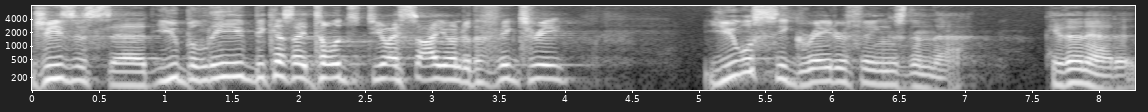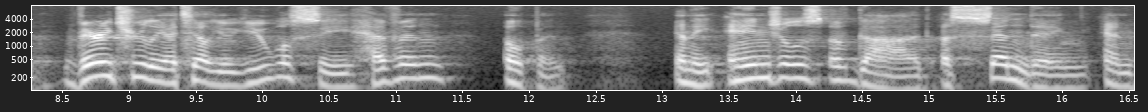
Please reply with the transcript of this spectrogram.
Jesus said, You believe because I told you I saw you under the fig tree? You will see greater things than that. He then added, Very truly, I tell you, you will see heaven open and the angels of God ascending and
